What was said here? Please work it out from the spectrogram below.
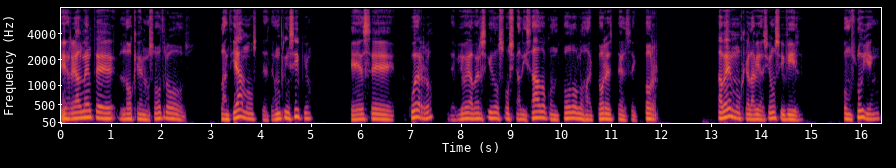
Y realmente lo que nosotros planteamos desde un principio, que ese acuerdo debió haber sido socializado con todos los actores del sector. Sabemos que la aviación civil confluyen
